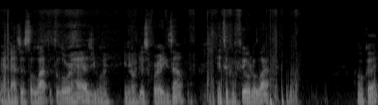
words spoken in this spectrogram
And that's just a lot that the Lord has you in, you know, just for example. And to fulfill the lot. Okay?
